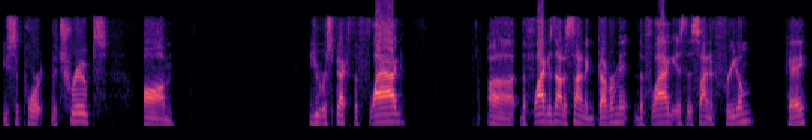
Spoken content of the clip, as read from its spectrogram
you support the troops, um, you respect the flag. Uh, the flag is not a sign of government. The flag is the sign of freedom. Okay,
